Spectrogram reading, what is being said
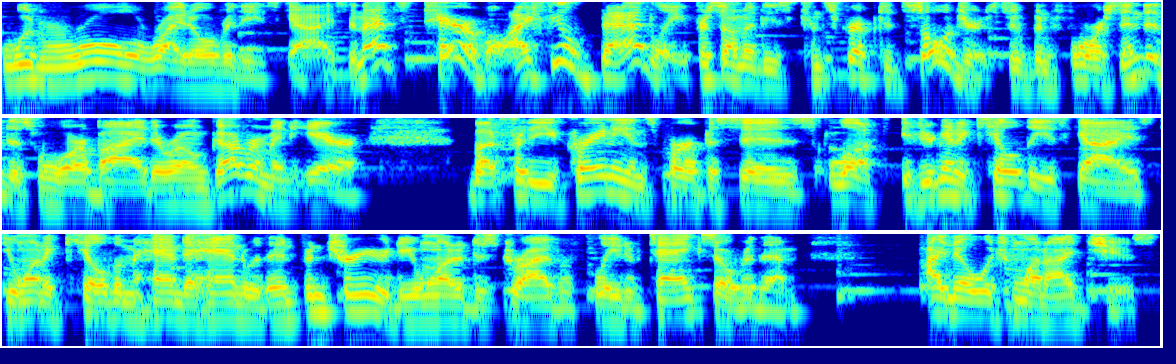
would roll right over these guys. And that's terrible. I feel badly for some of these conscripted soldiers who've been forced into this war by their own government here. But for the Ukrainians' purposes, look, if you're going to kill these guys, do you want to kill them hand to hand with infantry or do you want to just drive a fleet of tanks over them? I know which one I'd choose.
